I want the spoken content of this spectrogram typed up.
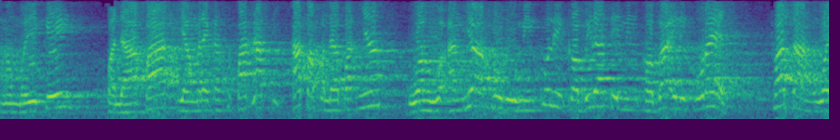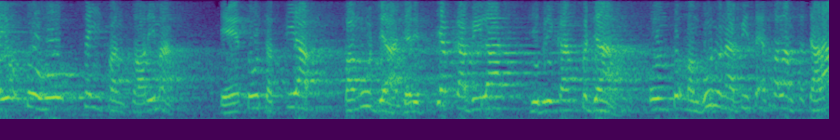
memiliki pendapat yang mereka sepakati. Apa pendapatnya? Wa huwa an ya'khudhu min kulli qabilatin min qabaili Quraisy fatan wa yu'tuhu sayfan sarima. Yaitu setiap pemuda dari setiap kabilah diberikan pedang untuk membunuh Nabi SAW secara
